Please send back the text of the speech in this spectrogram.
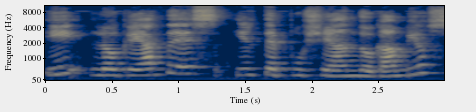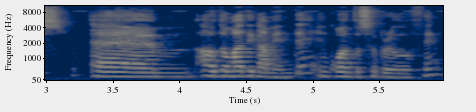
Y lo que hace es irte pusheando cambios eh, automáticamente en cuanto se producen,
